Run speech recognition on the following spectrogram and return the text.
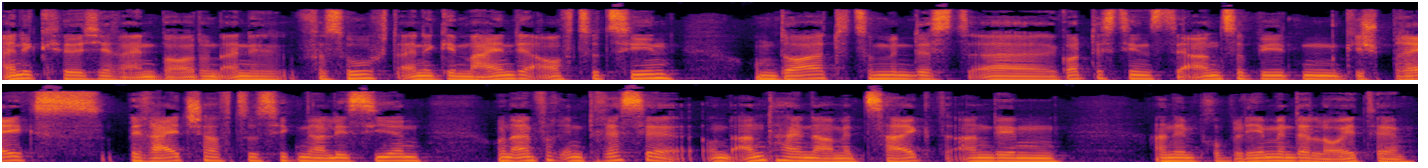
eine Kirche reinbaut und eine versucht, eine Gemeinde aufzuziehen, um dort zumindest äh, Gottesdienste anzubieten, Gesprächsbereitschaft zu signalisieren und einfach Interesse und Anteilnahme zeigt an den, an den Problemen der Leute.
